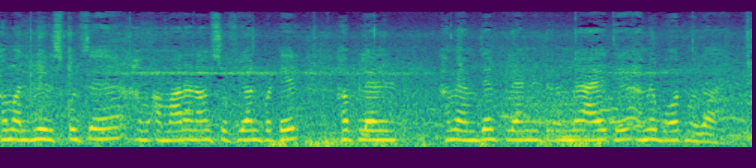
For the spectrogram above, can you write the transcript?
हम अलमीर स्कूल से हैं। हम हमारा नाम सुफियान पटेल। हम प्लान हम एमजेन प्लानिटर में आए थे। हमें बहुत मज़ा आया।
